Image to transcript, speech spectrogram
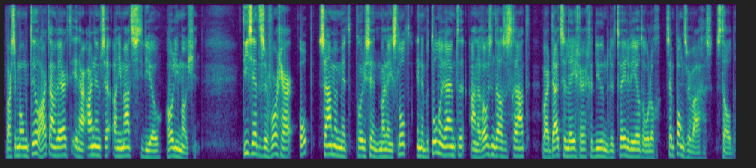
waar ze momenteel hard aan werkt in haar Arnhemse animatiestudio Holy Motion. Die zetten ze vorig jaar op samen met producent Marleen Slot in een betonnen ruimte aan de Roosendaalse straat, waar het Duitse leger gedurende de Tweede Wereldoorlog zijn panzerwagens stalde.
